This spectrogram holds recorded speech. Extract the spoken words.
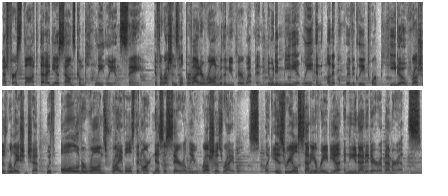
At first thought, that idea sounds completely insane. If the Russians help provide Iran with a nuclear weapon, it would immediately and unequivocally torpedo Russia's relationship with all of Iran's rivals that aren't necessarily Russia's rivals, like Israel, Saudi Arabia, and the United Arab Emirates.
